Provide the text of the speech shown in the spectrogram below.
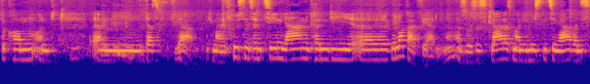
bekommen und ähm, das, ja, ich meine, frühestens in zehn Jahren können die äh, gelockert werden. Ne? Also es ist klar, dass man die nächsten zehn Jahre, wenn es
